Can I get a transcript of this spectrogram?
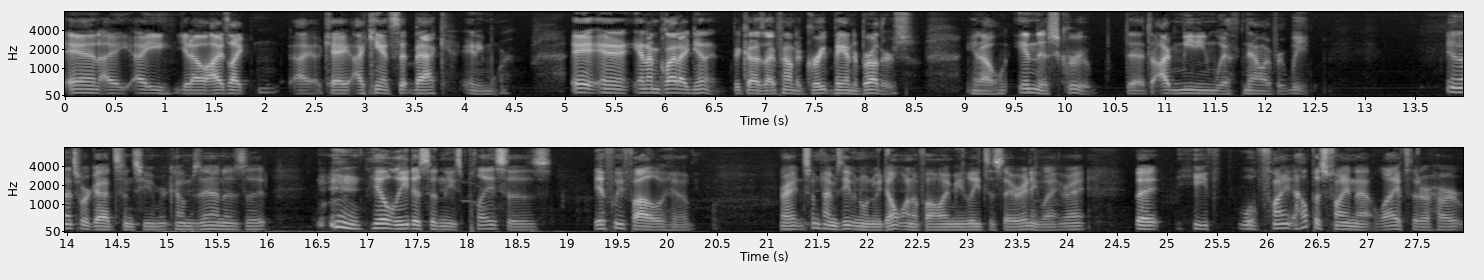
And I, I, you know, I was like, I, okay, I can't sit back anymore. And, and, and I'm glad I didn't because I found a great band of brothers, you know, in this group that I'm meeting with now every week. And that's where God's sense humor comes in is that he'll lead us in these places if we follow him. Right? And sometimes even when we don't want to follow him, he leads us there anyway, right? But he f- will find help us find that life that our heart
